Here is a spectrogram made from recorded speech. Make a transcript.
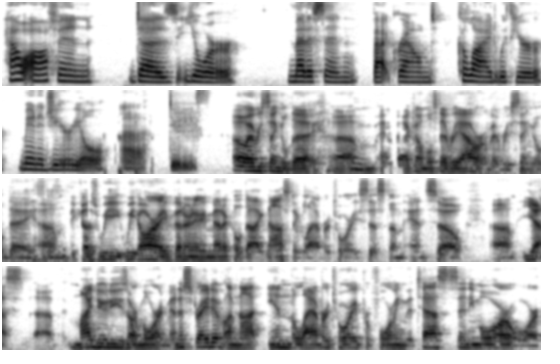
How often does your medicine background collide with your managerial uh, duties? Oh, every single day. Um, mm. In fact, almost every hour of every single day, um, because we we are a veterinary medical diagnostic laboratory system, and so um, yes, uh, my duties are more administrative. I'm not in the laboratory performing the tests anymore or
